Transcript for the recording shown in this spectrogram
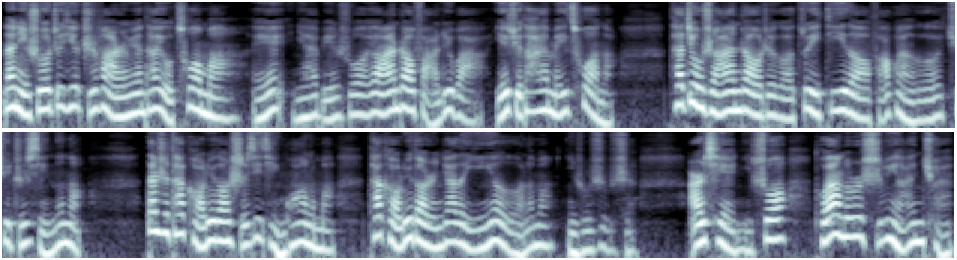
那你说这些执法人员他有错吗？哎，你还别说，要按照法律吧，也许他还没错呢，他就是按照这个最低的罚款额去执行的呢。但是他考虑到实际情况了吗？他考虑到人家的营业额了吗？你说是不是？而且你说同样都是食品安全，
